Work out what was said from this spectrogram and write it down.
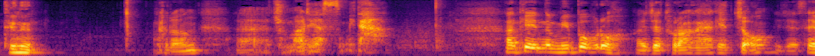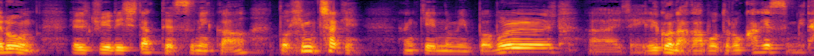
드는 그런 주말이었습니다. 함께 있는 민법으로 이제 돌아가야겠죠. 이제 새로운 일주일이 시작됐으니까 또 힘차게 함께 있는 민법을 아, 이제 읽어 나가 보도록 하겠습니다.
